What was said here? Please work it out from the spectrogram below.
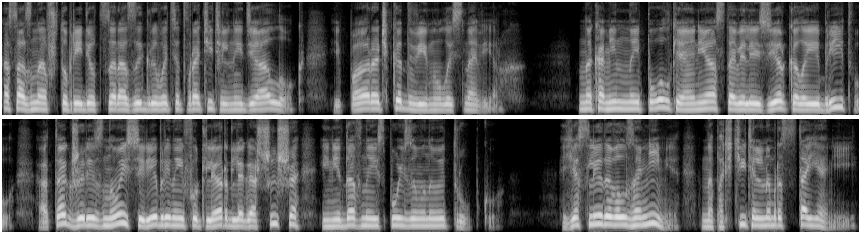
осознав, что придется разыгрывать отвратительный диалог, и парочка двинулась наверх. На каминной полке они оставили зеркало и бритву, а также резной серебряный футляр для гашиша и недавно использованную трубку. Я следовал за ними на почтительном расстоянии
